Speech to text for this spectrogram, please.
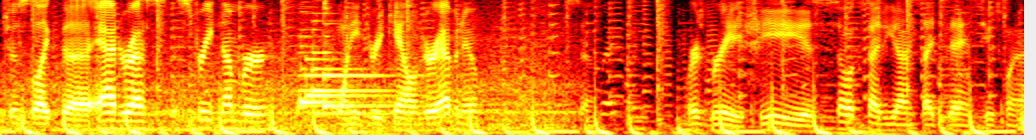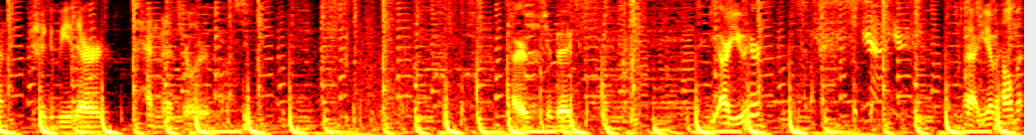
Just like the address, the street number, 23 Calendar Avenue. So, where's Bri? She is so excited to get on site today and see what's going on. She could be there 10 minutes earlier than us. Tires are too big. Are you here? Yeah, Uh, you have a helmet?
